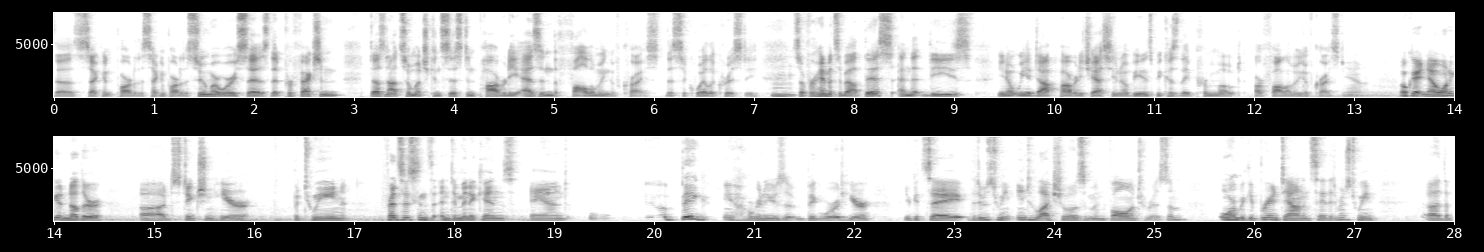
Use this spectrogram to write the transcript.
the second part of the second part of the Summa, where he says that perfection does not so much consist in poverty as in the following of Christ, the sequela Christi. So for him, it's about this, and that these, you know, we adopt poverty, chastity, and obedience because they promote our following of Christ. Yeah. Okay, now I want to get another uh, distinction here between Franciscans and Dominicans, and a big, we're going to use a big word here. You could say the difference between intellectualism and voluntarism, or we could bring it down and say the difference between uh, the,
